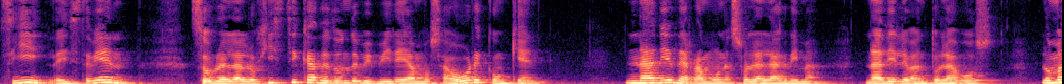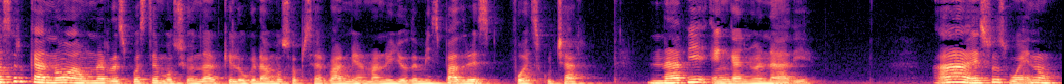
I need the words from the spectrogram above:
Sí, leíste bien sobre la logística de dónde viviríamos ahora y con quién. Nadie derramó una sola lágrima, nadie levantó la voz. Lo más cercano a una respuesta emocional que logramos observar mi hermano y yo de mis padres fue escuchar. Nadie engañó a nadie. Ah, eso es bueno.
